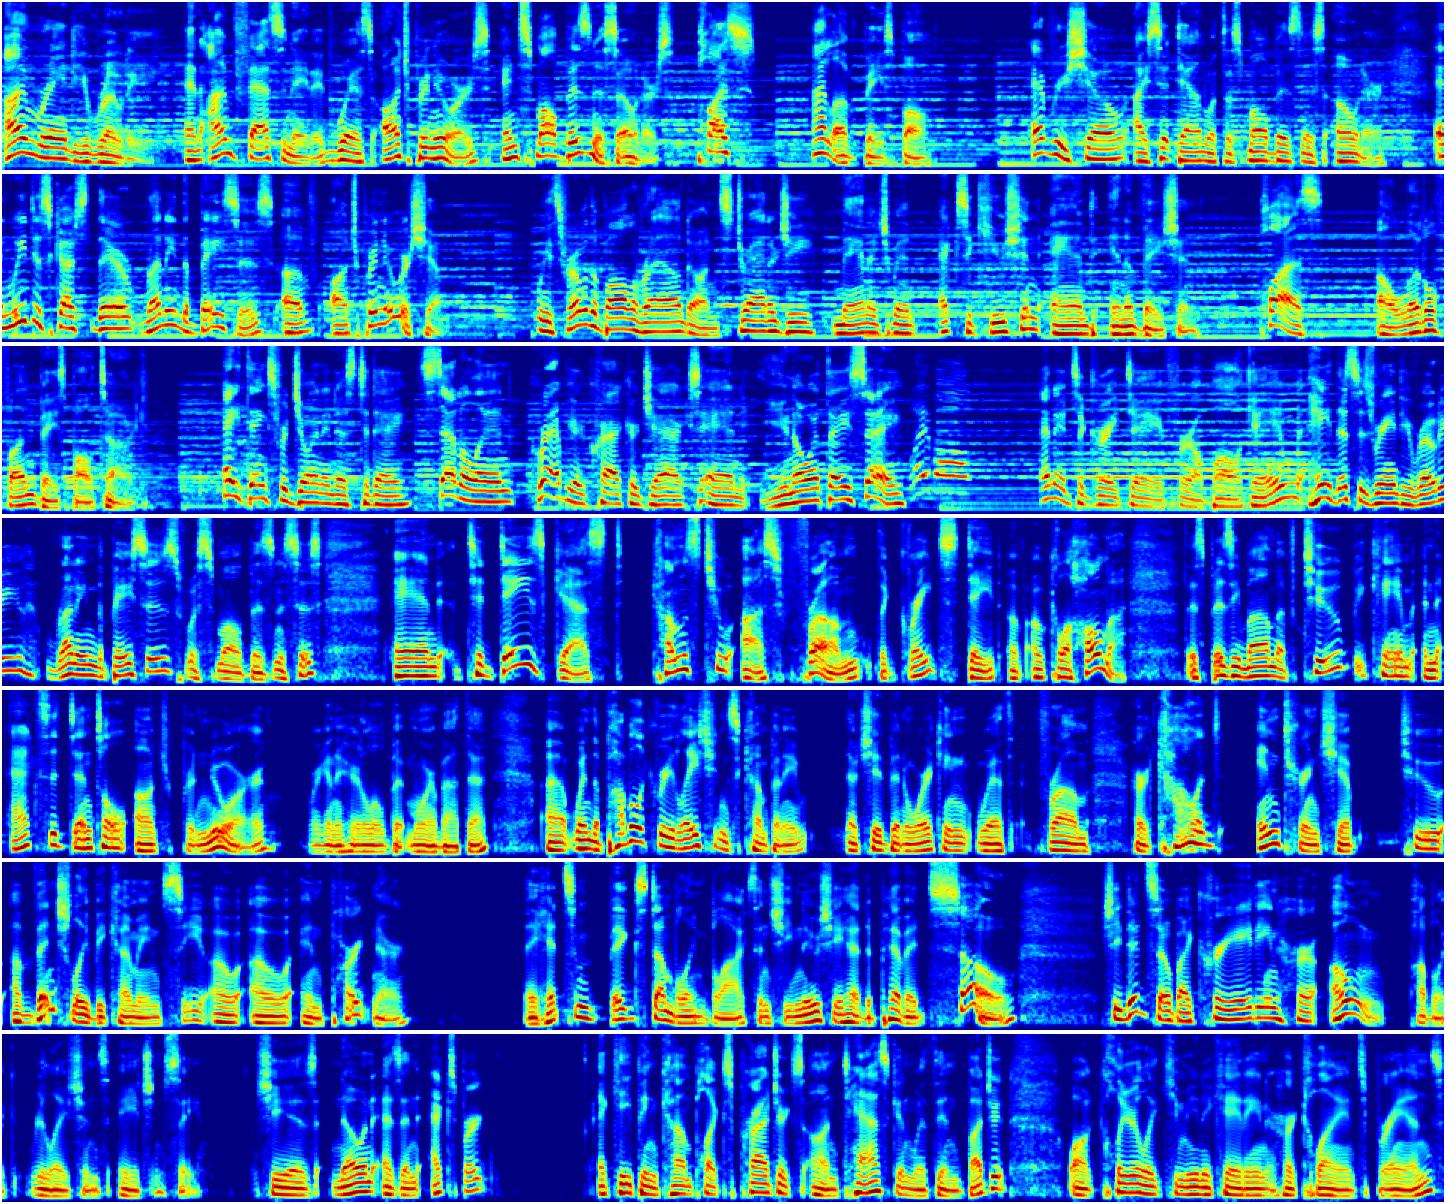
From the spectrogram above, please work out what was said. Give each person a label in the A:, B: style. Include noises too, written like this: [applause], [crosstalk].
A: I'm Randy Rohde, and I'm fascinated with entrepreneurs and small business owners. Plus, I love baseball. Every show, I sit down with a small business owner and we discuss their running the bases of entrepreneurship. We throw the ball around on strategy, management, execution, and innovation. Plus, a little fun baseball talk. Hey, thanks for joining us today. Settle in, grab your Cracker Jacks, and you know what they say
B: Play ball.
A: and it's a great day for a ball game. Hey, this is Randy Rohde running the bases with small businesses. And today's guest comes to us from the great state of Oklahoma. This busy mom of two became an accidental entrepreneur. We're going to hear a little bit more about that. Uh, when the public relations company that she had been working with from her college internship to eventually becoming COO and partner, they hit some big stumbling blocks and she knew she had to pivot. So she did so by creating her own public relations agency. She is known as an expert at keeping complex projects on task and within budget while clearly communicating her clients' brands.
